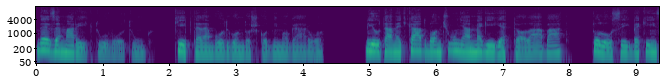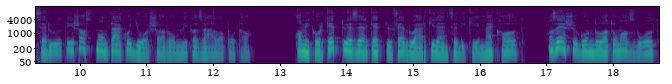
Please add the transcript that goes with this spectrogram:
De ezen már rég túl voltunk. Képtelen volt gondoskodni magáról. Miután egy kádban csúnyán megégette a lábát, tolószékbe kényszerült, és azt mondták, hogy gyorsan romlik az állapota. Amikor 2002. február 9-én meghalt, az első gondolatom az volt,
